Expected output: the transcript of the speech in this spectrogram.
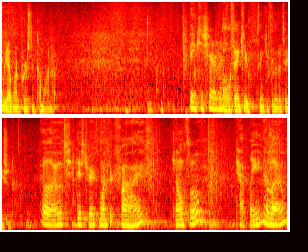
We have one person, come on up. thank you chairman Oh, thank you, thank you for the notation. Hello, District 1 through 5, Council, Kathleen, hello.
